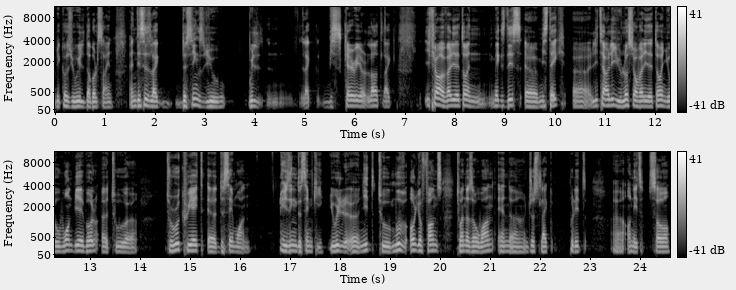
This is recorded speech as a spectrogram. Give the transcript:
because you will double sign. And this is like the things you will like be scary a lot. Like if you're a validator and makes this uh, mistake, uh, literally you lost your validator and you won't be able uh, to uh, to recreate uh, the same one using the same key. You will need to move all your funds to another one and just like put it on it. So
